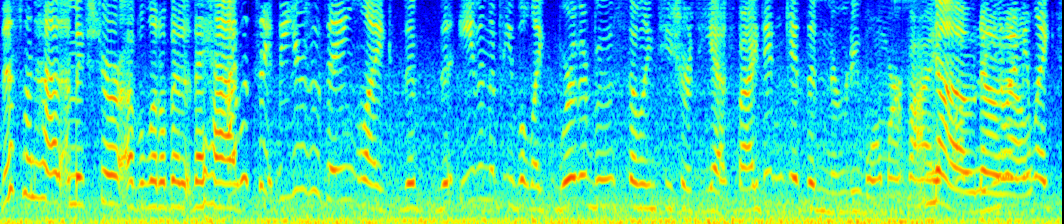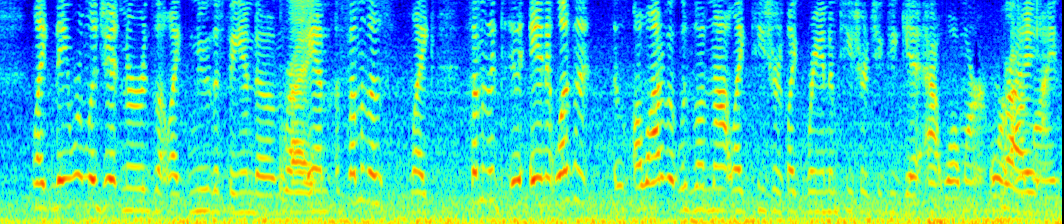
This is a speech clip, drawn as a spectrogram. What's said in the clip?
this one had a mixture of a little bit. They had I would say, but here's the thing: like the the even the people like were their booths selling T-shirts, yes, but I didn't get the nerdy Walmart vibe. No, of no, you know what no. I mean? Like, like they were legit nerds that like knew the fandoms, Right. And some of those, like some of the, and it wasn't a lot of it was not like T-shirts, like random T-shirts you could get at Walmart or Right. online.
